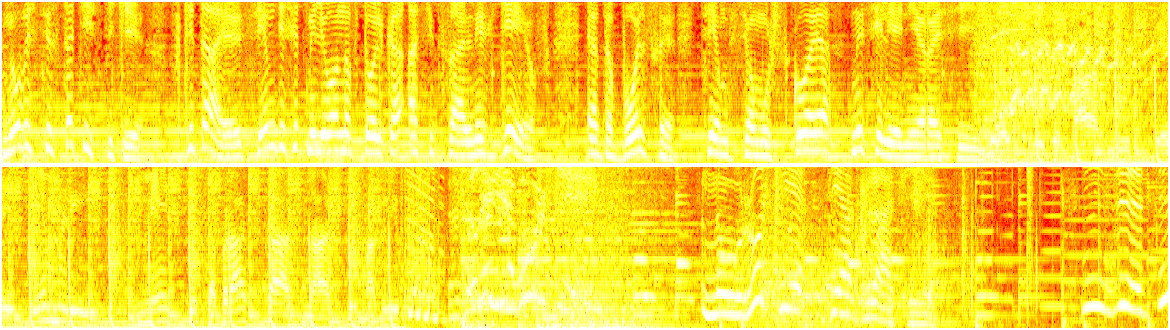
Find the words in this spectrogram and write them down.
Новости статистики. В Китае 70 миллионов только официальных геев. Это больше, чем все мужское население России. Если бы парни всей земли Вместе собраться однажды могли Злые! На уроке географии. Дети,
